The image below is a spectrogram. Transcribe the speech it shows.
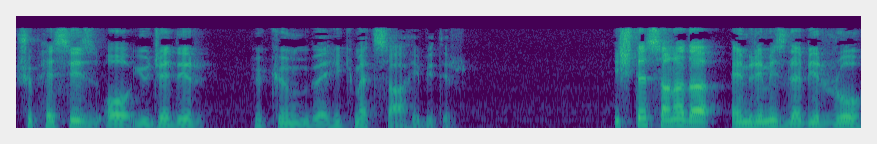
Şüphesiz o yücedir, hüküm ve hikmet sahibidir. İşte sana da emrimizle bir ruh,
